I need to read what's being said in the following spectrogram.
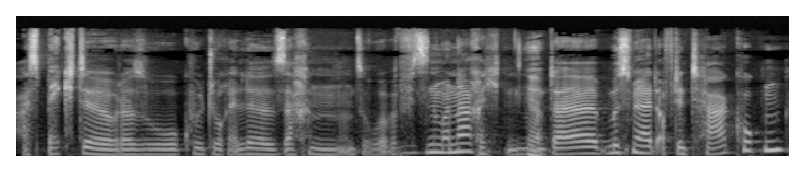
Aspekte oder so kulturelle Sachen und so. Aber wir sind immer Nachrichten. Ja. Und da müssen wir halt auf den Tag gucken.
